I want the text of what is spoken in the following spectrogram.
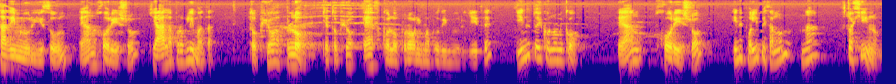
θα δημιουργηθούν, εάν χωρίσω, και άλλα προβλήματα. Το πιο απλό και το πιο εύκολο πρόβλημα που δημιουργείται είναι το οικονομικό. Εάν χωρίσω, είναι πολύ πιθανόν να φτωχύνω.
